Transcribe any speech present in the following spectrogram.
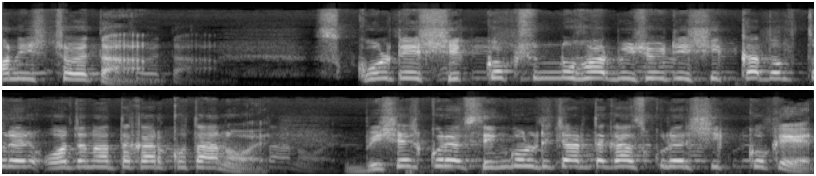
অনিশ্চয়তা। স্কুলটি শিক্ষক শূন্য হওয়ার বিষয়টি শিক্ষা দপ্তরের অজানা থাকার কথা নয়। বিশেষ করে সিঙ্গল টিচার থাকা স্কুলের শিক্ষকের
